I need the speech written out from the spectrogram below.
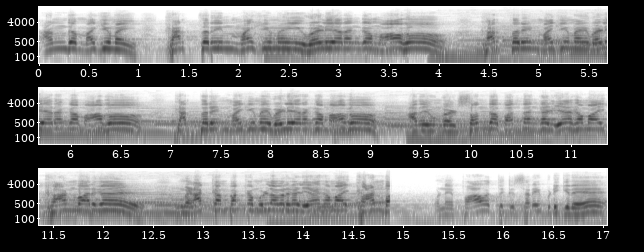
அந்த மகிமை கர்த்தரின் மகிமை வெளியரங்கம் ஆகும். கர்த்தரின் மகிமை வெளியரங்கம் ஆகும். கர்த்தரின் மகிமை வெளியரங்கம் ஆகும். அதை உங்கள் சொந்த பந்தங்கள் ஏகமாய் காண்பார்கள். உங்கள் அக்கம் பக்கம் உள்ளவர்கள் ஏகமாய் காண்பார் உன்னை பாவத்துக்கு சிறை பிடிக்குது.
